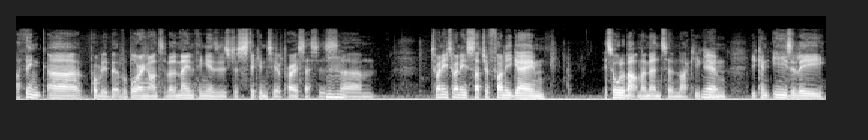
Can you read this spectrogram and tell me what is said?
I think uh, probably a bit of a boring answer, but the main thing is is just sticking to your processes. Mhm. Um, 2020 is such a funny game. It's all about momentum. Like you Yeah. can you can easily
